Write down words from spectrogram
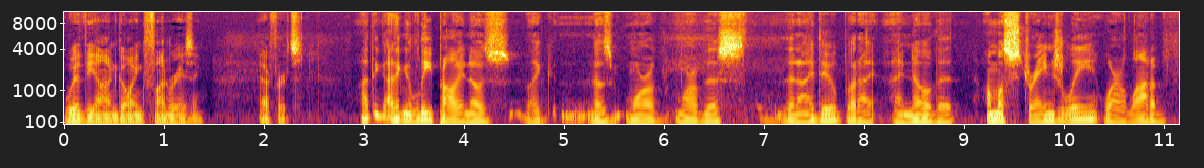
with the ongoing fundraising efforts? I think I think Lee probably knows like knows more of more of this than I do, but I, I know that almost strangely, where a lot of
